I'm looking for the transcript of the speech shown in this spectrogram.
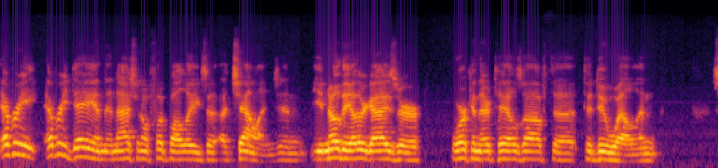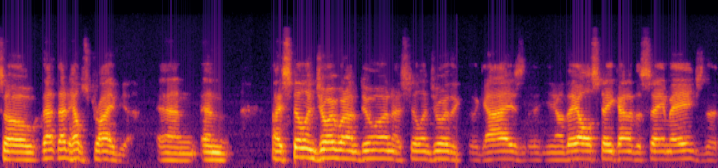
every every day in the National Football League's a, a challenge, and you know the other guys are working their tails off to to do well, and so that that helps drive you. And and I still enjoy what I'm doing. I still enjoy the, the guys. You know, they all stay kind of the same age. The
